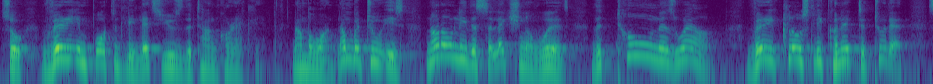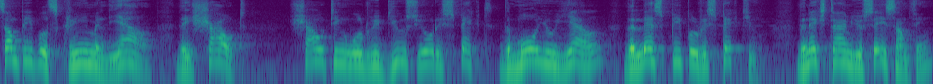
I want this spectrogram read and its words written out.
So, very importantly, let's use the tongue correctly. Number one. Number two is not only the selection of words, the tone as well. Very closely connected to that. Some people scream and yell, they shout. Shouting will reduce your respect. The more you yell, the less people respect you. The next time you say something,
